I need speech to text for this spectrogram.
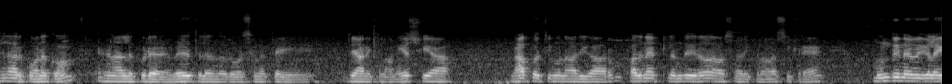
எல்லாருக்கும் வணக்கம். இதனால் கூட வேதத்திலிருந்து ஒரு வசனத்தை தியானிக்கலாம். ஏசியா நாற்பத்தி மூணு அதிகாரம் பதினெட்டுலேருந்து இருபது வசனம் வரைக்கும் நான் வாசிக்கிறேன். முந்தினவைகளை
